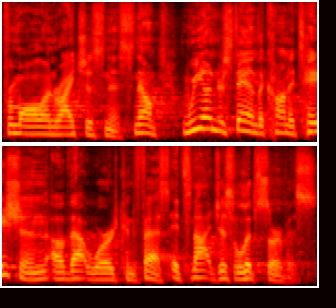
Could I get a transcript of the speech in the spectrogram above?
from all unrighteousness. Now, we understand the connotation of that word confess. It's not just lip service.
